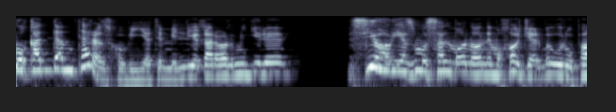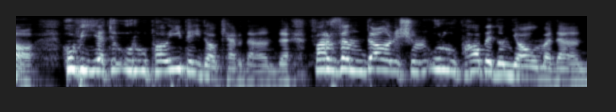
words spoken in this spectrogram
مقدمتر از هویت ملی قرار می‌گیره. بسیاری از مسلمانان مهاجر به اروپا هویت اروپایی پیدا کردند. فرزندانشون اروپا به دنیا اومدند.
